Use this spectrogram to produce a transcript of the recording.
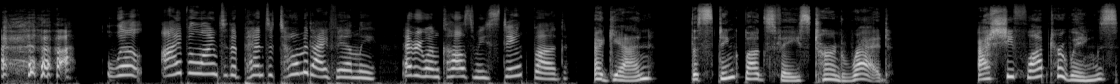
Well, I belong to the Pentatomidae family. Everyone calls me stink bug. Again, the stink bug's face turned red. As she flapped her wings,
